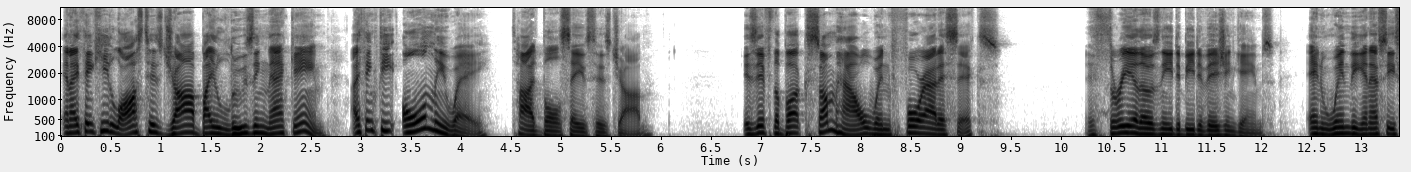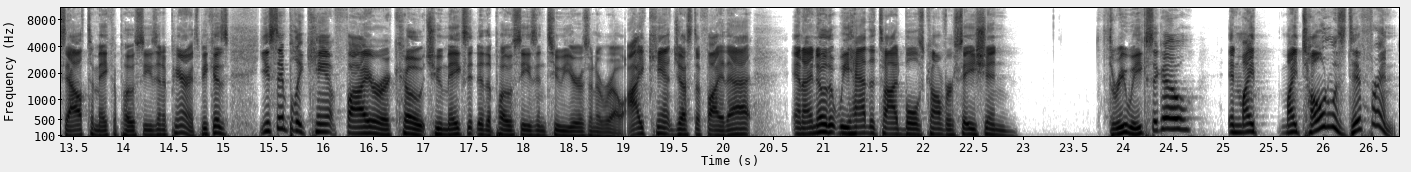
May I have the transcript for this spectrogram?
and I think he lost his job by losing that game. I think the only way Todd Bowles saves his job is if the Bucs somehow win four out of six. Three of those need to be division games and win the NFC South to make a postseason appearance because you simply can't fire a coach who makes it to the postseason two years in a row. I can't justify that. And I know that we had the Todd Bowles conversation three weeks ago, and my my tone was different.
